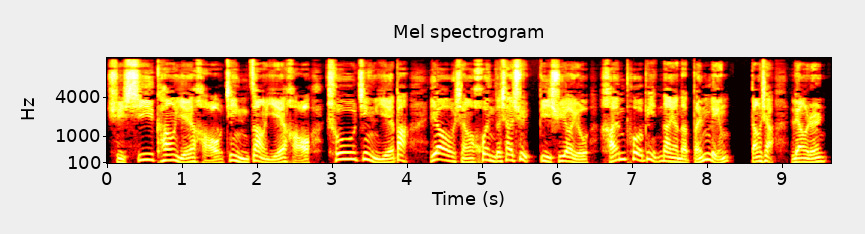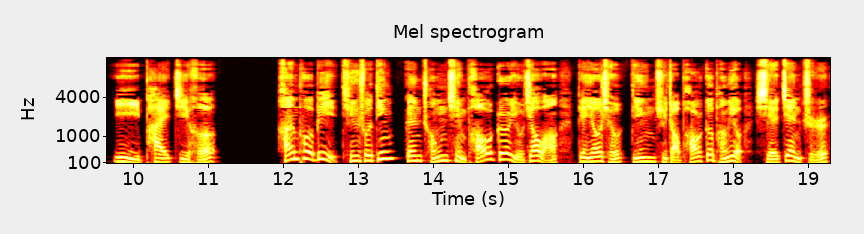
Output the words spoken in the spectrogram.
去西康也好，进藏也好，出境也罢，要想混得下去，必须要有韩破壁那样的本领。当下，两人一拍即合。韩破壁听说丁跟重庆袍哥有交往，便要求丁去找袍哥朋友写荐纸，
